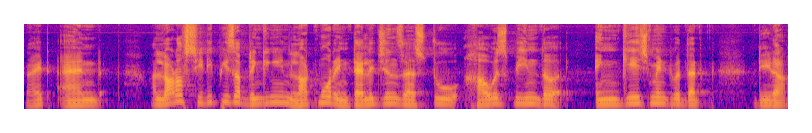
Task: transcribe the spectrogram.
right? And a lot of CDPs are bringing in a lot more intelligence as to how has been the engagement with that data.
